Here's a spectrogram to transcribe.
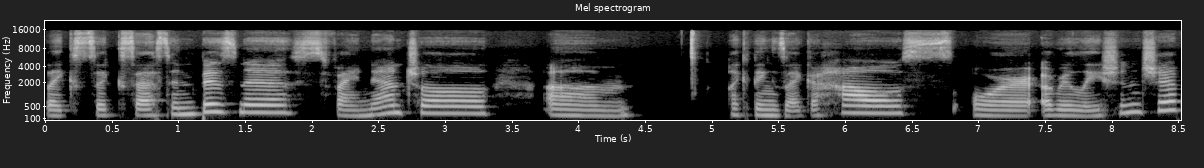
like success in business, financial, um, like things like a house or a relationship,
